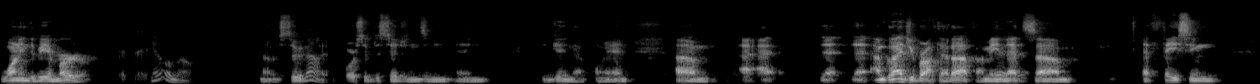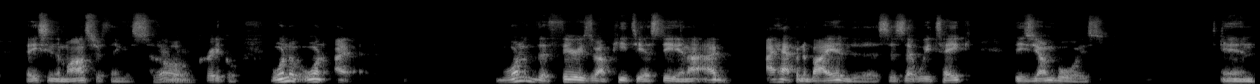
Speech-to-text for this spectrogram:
wanting to be a murderer hell no that was through no. of decisions and, and and getting that point. point and um i, I that, that, i'm glad you brought that up i mean yeah, that's um that facing facing the monster thing is so yeah, critical. One of one I one of the theories about PTSD, and I, I I happen to buy into this, is that we take these young boys and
